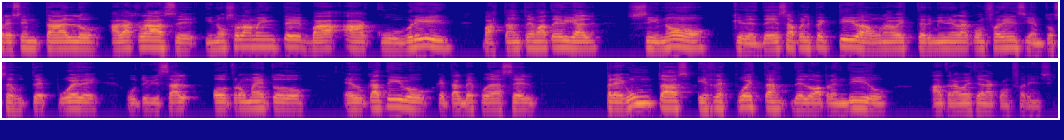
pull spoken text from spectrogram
presentarlo a la clase y no solamente va a cubrir bastante material, sino que desde esa perspectiva, una vez termine la conferencia, entonces usted puede utilizar otro método educativo que tal vez pueda hacer preguntas y respuestas de lo aprendido a través de la conferencia.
